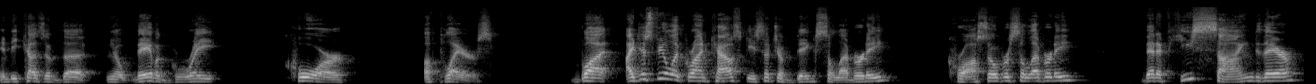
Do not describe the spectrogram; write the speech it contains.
and because of the, you know, they have a great core of players. But I just feel like Gronkowski is such a big celebrity, crossover celebrity, that if he signed there,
